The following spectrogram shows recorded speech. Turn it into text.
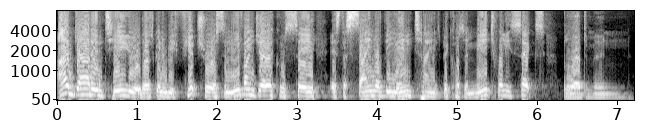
I guarantee you there's going to be futurists and evangelicals say it's the sign of the end times because in May 26, blood moon.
